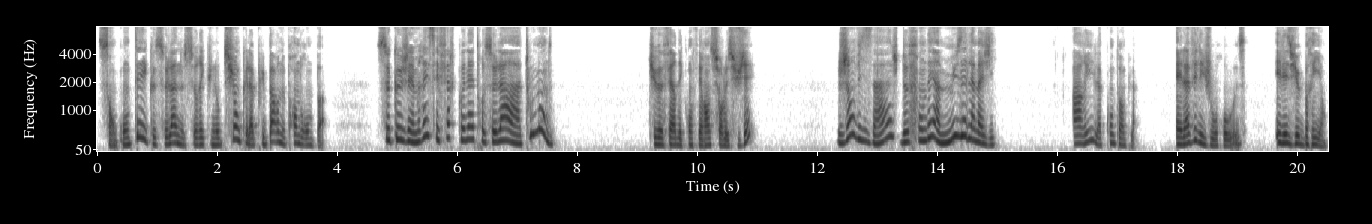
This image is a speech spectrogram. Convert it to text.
sans compter que cela ne serait qu'une option que la plupart ne prendront pas? Ce que j'aimerais, c'est faire connaître cela à tout le monde. Tu veux faire des conférences sur le sujet? J'envisage de fonder un musée de la magie. Harry la contempla. Elle avait les joues roses et les yeux brillants.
